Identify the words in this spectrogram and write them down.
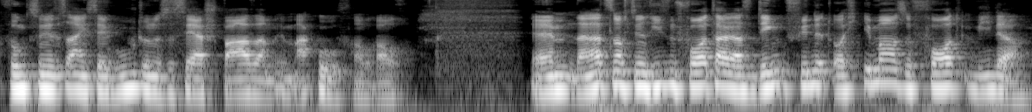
Funktioniert es eigentlich sehr gut und es ist sehr sparsam im Akkuverbrauch. Ähm, dann hat es noch den riesen Vorteil, das Ding findet euch immer sofort wieder.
